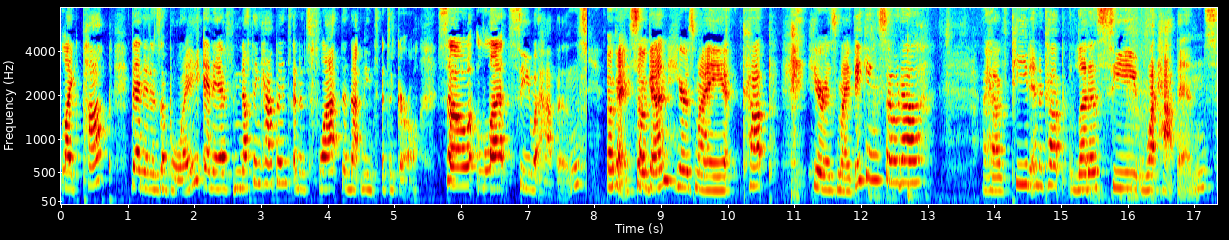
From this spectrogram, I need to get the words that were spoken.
like pop, then it is a boy. And if nothing happens and it's flat, then that means it's a girl. So let's see what happens. Okay, so again, here's my cup. Here is my baking soda. I have peed in a cup. Let us see what happens.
